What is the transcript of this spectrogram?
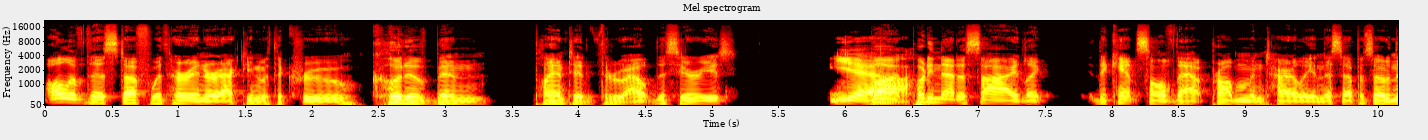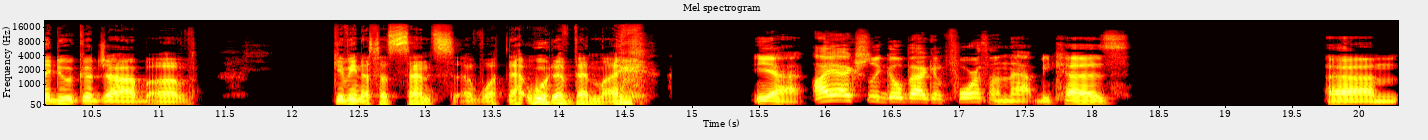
all of this stuff with her interacting with the crew could have been planted throughout the series. Yeah But putting that aside, like, they can't solve that problem entirely in this episode, and they do a good job of giving us a sense of what that would have been like. Yeah, I actually go back and forth on that because um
